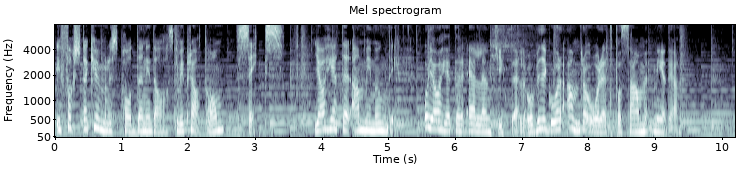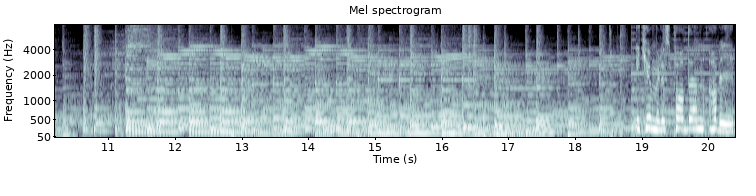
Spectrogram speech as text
I första Cumulus-podden idag ska vi prata om sex. Jag heter Ami Mundi. Och jag heter Ellen Kittel och vi går andra året på SAM Media. I Cumuluspodden har vi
